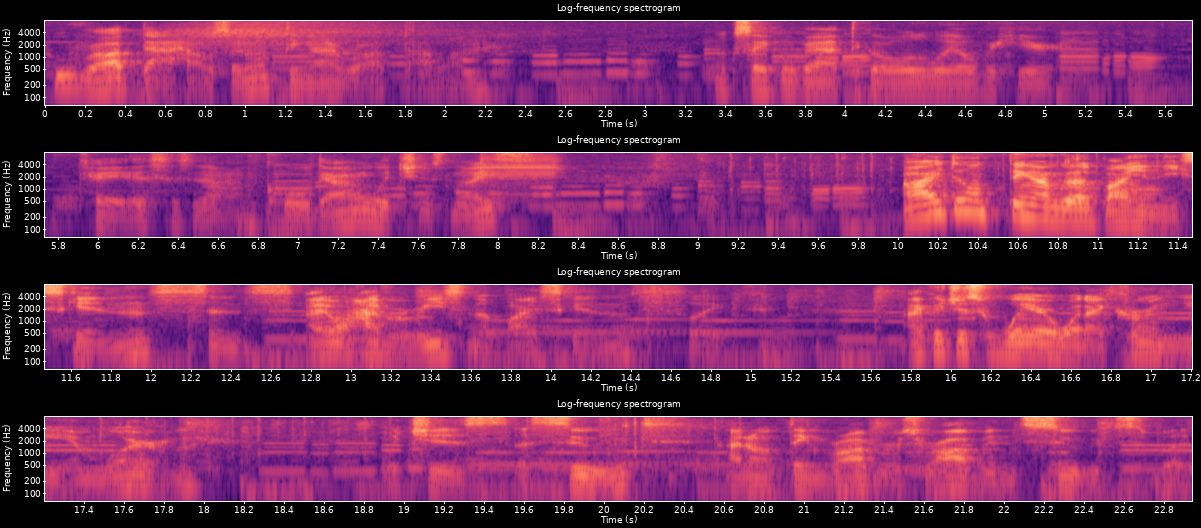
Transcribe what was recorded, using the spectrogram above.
Who robbed that house? I don't think I robbed that one. Looks like we're gonna have to go all the way over here. Okay, this is on cooldown, which is nice. I don't think I'm gonna buy any skins, since I don't have a reason to buy skins. Like, I could just wear what I currently am wearing, which is a suit. I don't think robbers rob in suits, but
